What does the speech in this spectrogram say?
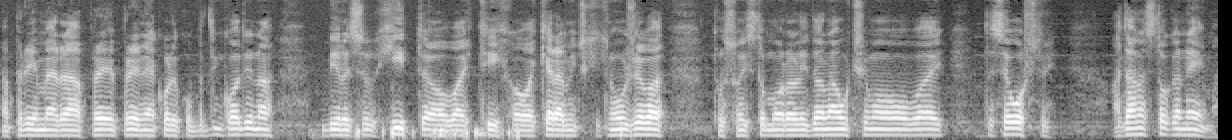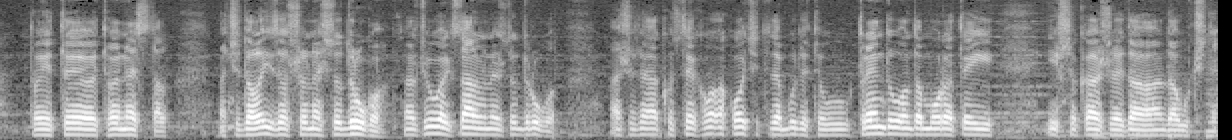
Na primjer, pre, pre nekoliko godina bile su hit ovaj, tih ovaj, keramičkih noževa, to smo isto morali da naučimo ovaj, da se oštri. A danas toga nema to je, te, to je nestalo. Znači, dola, izašlo nešto drugo. Znači, uvek stalno nešto drugo. Znači, ako, ste, ako hoćete da budete u trendu, onda morate i, i što kaže, da, da učite.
